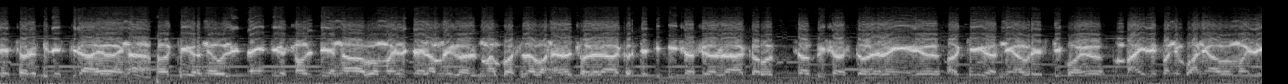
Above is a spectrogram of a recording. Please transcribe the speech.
देश छोडेर विदेशतिर आयो होइन अब के गर्ने उसले चाहिँ त्यो सोच्दिएन अब मैले चाहिँ राम्रै घरमा बस्ला भनेर छोडेर आएको त्यति विश्वास गरेर आएको अब सब विश्वास तोडेर हिँड्यो। के गर्ने? अब यस्तै भयो। भाइले पनि भन्यो अब मैले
